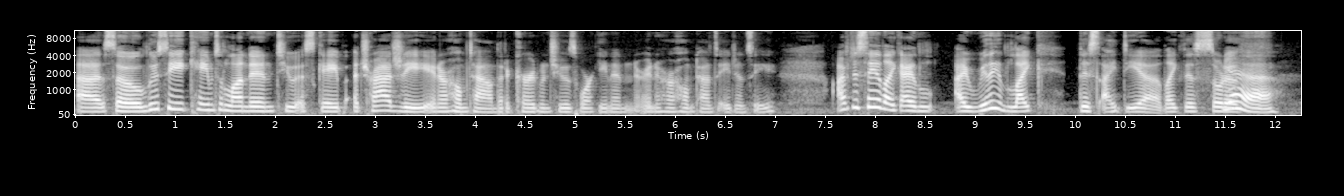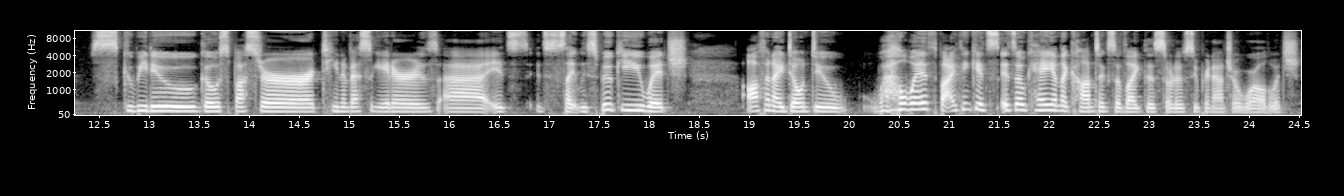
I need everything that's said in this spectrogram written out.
Uh, so Lucy came to London to escape a tragedy in her hometown that occurred when she was working in in her hometown's agency. I have to say, like I I really like this idea, like this sort of Scooby Doo, Ghostbuster, teen investigators. Uh, it's it's slightly spooky, which often I don't do well with, but I think it's it's okay in the context of like this sort of supernatural world, which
